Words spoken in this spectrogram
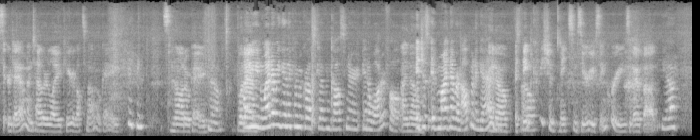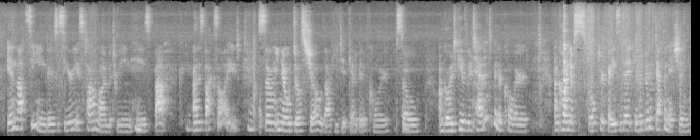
sit her down and tell her, like, here, that's not okay. it's not okay. No. But, I um, mean, when are we going to come across Kevin Costner in a waterfall? I know. It just, it might never happen again. I know. I so. think we should make some serious inquiries about that. Yeah. In that scene, there's a serious tan line between Hmm. his back Yeah. and his backside. Yeah. So, you know, it does show that he did get a bit of colour. So, I'm going to give Lieutenant a bit of colour and kind of sculpt her face with it, give it a bit of definition.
